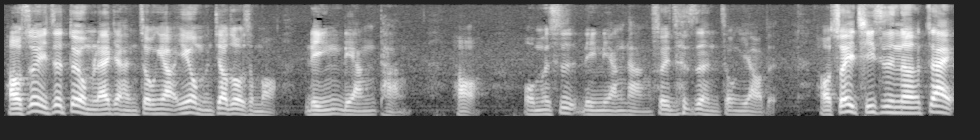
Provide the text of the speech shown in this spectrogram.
好，所以这对我们来讲很重要，因为我们叫做什么灵粮堂。好。我们是灵粮堂，所以这是很重要的。好，所以其实呢，在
